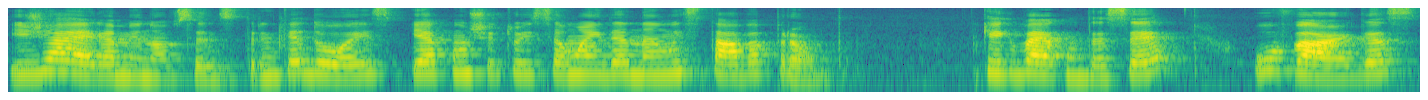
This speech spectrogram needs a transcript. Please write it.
e já era 1932 e a Constituição ainda não estava pronta. O que, que vai acontecer? O Vargas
